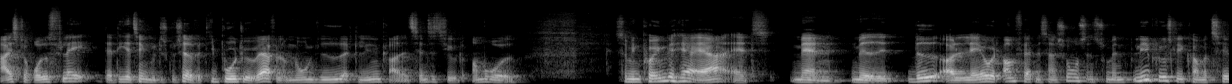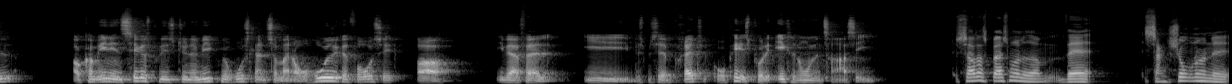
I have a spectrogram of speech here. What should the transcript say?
rejse det røde flag, da de her ting blev diskuteret, for de burde jo i hvert fald om nogen vide, at Kaliningrad er et sensitivt område. Så min pointe her er, at man med ved at lave et omfattende sanktionsinstrument lige pludselig kommer til at komme ind i en sikkerhedspolitisk dynamik med Rusland, som man overhovedet ikke har forudset, og i hvert fald, i, hvis man ser bredt europæisk på det, ikke har nogen interesse i. Så er der spørgsmålet om, hvad sanktionerne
